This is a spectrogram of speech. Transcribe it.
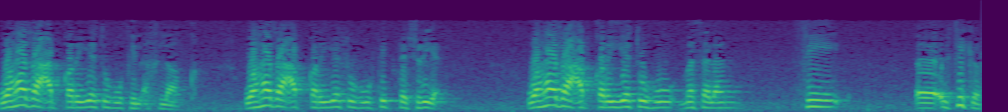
وهذا عبقريته في الأخلاق وهذا عبقريته في التشريع وهذا عبقريته مثلا في آه، الفكر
